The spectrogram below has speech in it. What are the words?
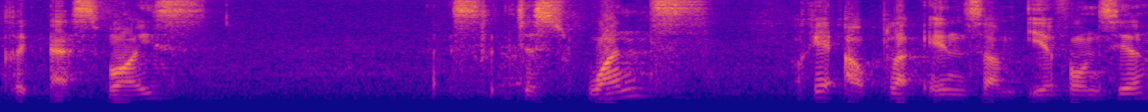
click S voice. Let's just once. Okay I'll plug in some earphones here.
